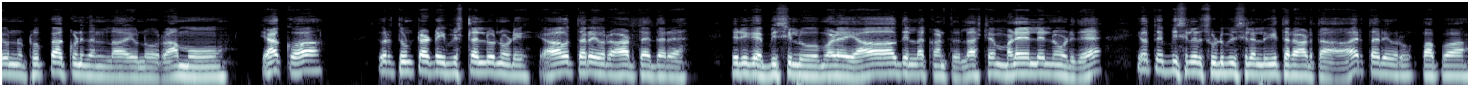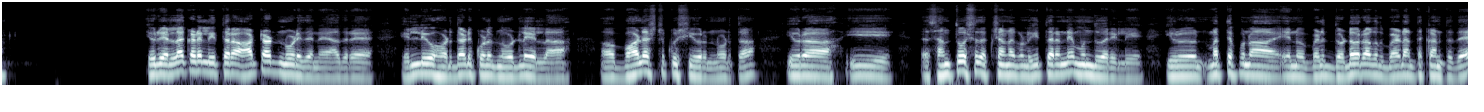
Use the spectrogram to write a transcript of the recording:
ಇವನು ಟೊಪ್ಪೆ ಹಾಕ್ಕೊಂಡಿದ್ದಾನಲ್ಲ ಇವನು ರಾಮು. ಯಾಕೋ? ಇವರ ತುಂಟಾಟ ಈ ಬಿಸಿಲಲ್ಲೂ ನೋಡಿ, ಯಾವ ಥರ ಇವರು ಆಡ್ತಾ ಇದ್ದಾರೆ. ಇವರಿಗೆ ಬಿಸಿಲು, ಮಳೆ ಯಾವುದೆಲ್ಲ ಕಾಣ್ತದೆ. ಲಾಸ್ಟ್ ಟೈಮ್ ಮಳೆಯಲ್ಲೇ ನೋಡಿದೆ, ಇವತ್ತು ಬಿಸಿಲಲ್ಲಿ, ಸುಡು ಬಿಸಿಲಲ್ಲೂ ಈ ಥರ ಆಡ್ತಾ ಇರ್ತಾರೆ ಇವರು, ಪಾಪ. ಇವರು ಎಲ್ಲ ಕಡೆಯಲ್ಲಿ ಈ ಥರ ಆಟ ಆಡಿ ನೋಡಿದ್ದೇನೆ, ಆದರೆ ಎಲ್ಲಿಯೂ ಹೊಡೆದಾಡಿಕೊಳ್ಳೋದು ನೋಡಲೇ ಇಲ್ಲ. ಬಹಳಷ್ಟು ಖುಷಿ ಇವ್ರನ್ನ ನೋಡ್ತಾ. ಇವರ ಈ ಸಂತೋಷದ ಕ್ಷಣಗಳು ಈ ಥರನೇ ಮುಂದುವರಿಲಿ. ಇವರು ಮತ್ತೆ ಪುನಃ ಏನು ಬೆಳೆದು ದೊಡ್ಡವರಾಗೋದು ಬೇಡ ಅಂತ ಕಾಣ್ತದೆ.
